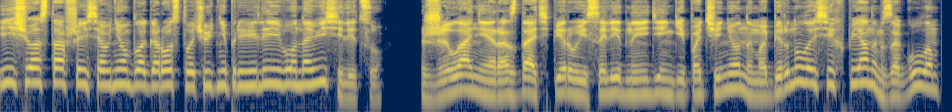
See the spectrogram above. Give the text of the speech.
и еще оставшееся в нем благородство чуть не привели его на виселицу. Желание раздать первые солидные деньги подчиненным обернулось их пьяным загулом,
